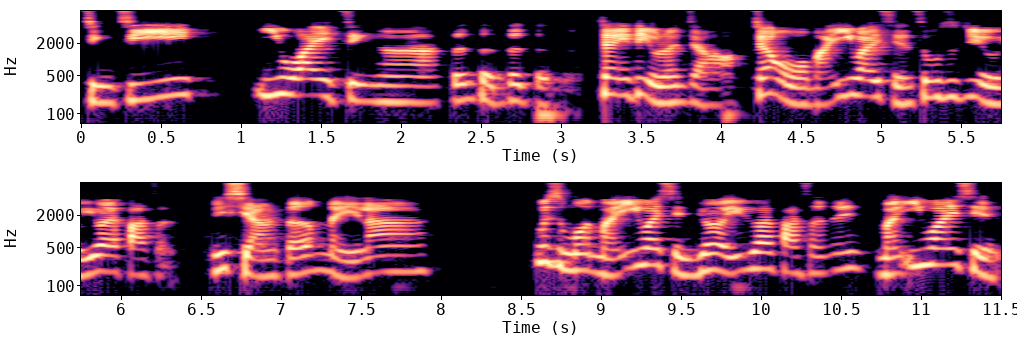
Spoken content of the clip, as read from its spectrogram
紧急意外金啊等等等等的，这样一定有人讲哦，这样我买意外险是不是就有意外发生？你想得美啦！为什么买意外险就要有意外发生呢？买意外险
